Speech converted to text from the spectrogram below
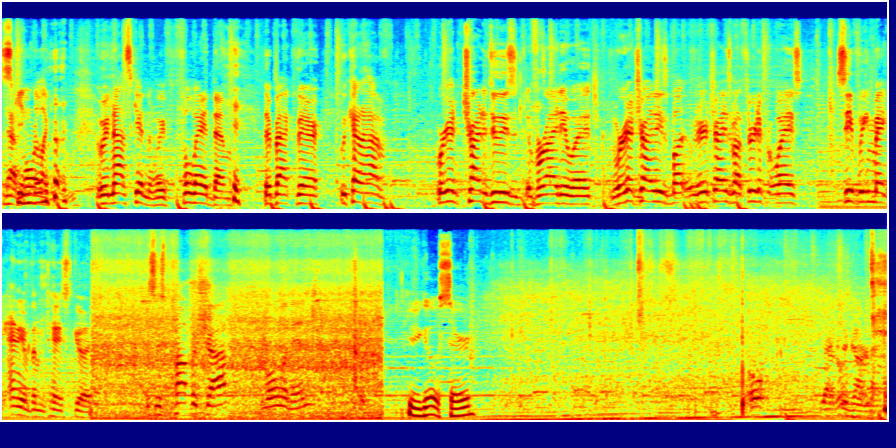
Skinned more them? like, we're not skinned them, we've filleted them. They're back there. We kind of have, we're gonna try to do these a variety of ways. We're gonna try these, but we're gonna try these about three different ways. See if we can make any of them taste good. This is Papa Shop, rolling in. Here you go, sir. Oh, yeah, they're gone.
